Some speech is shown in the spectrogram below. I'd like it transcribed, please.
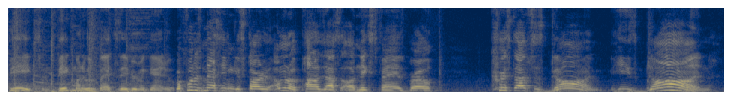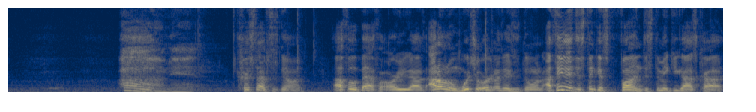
big, some big money with Xavier McDaniel. Before this match even gets started, I want to apologize to all Knicks fans, bro. Kristaps is gone. He's gone. Oh man, Kristaps is gone. I feel bad for all you guys. I don't know what your organization is doing. I think they just think it's fun just to make you guys cry.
